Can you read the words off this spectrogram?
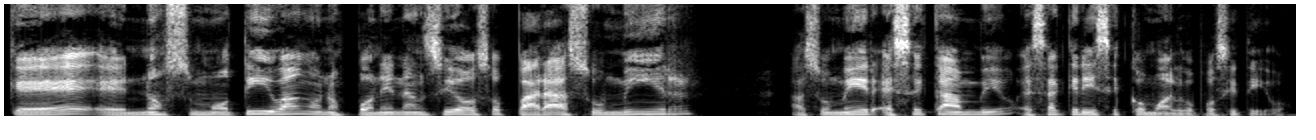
que eh, nos motivan o nos ponen ansiosos para asumir, asumir ese cambio, esa crisis como algo positivo.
